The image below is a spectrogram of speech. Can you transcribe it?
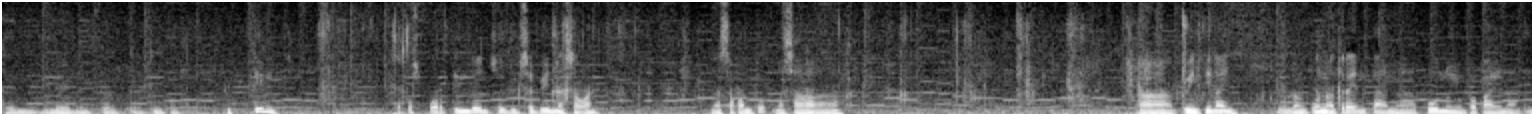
10, 11, 12, 13, 14 15 tapos 14 doon so ibig sabihin nasa 1 nasa 1 po nasa ah 29 kulang po na 30 na puno yung papaya natin.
